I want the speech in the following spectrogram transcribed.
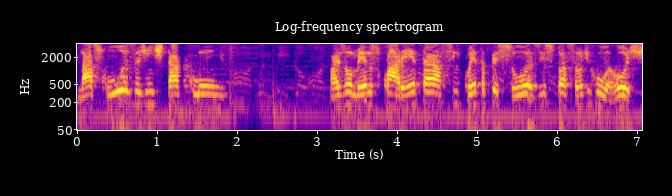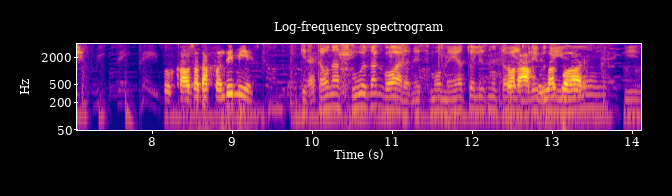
nas ruas a gente está com mais ou menos 40 a 50 pessoas em situação de rua hoje, por causa da pandemia. Que estão nas ruas agora. Nesse momento eles não estão em na abrigo rua nenhum. agora. E...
